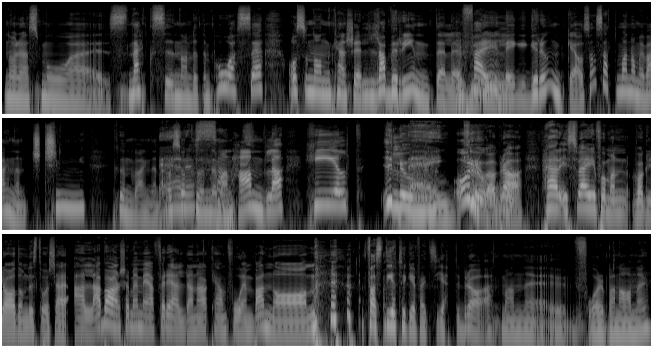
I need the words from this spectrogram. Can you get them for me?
några små eh, snacks i någon liten påse och så någon kanske labyrint eller Mhm. färglägg grunka och sen satte man dem i vagnen, tjing, kundvagnen och så kunde man sant? handla helt i lugn och ro. vad bra. Här i Sverige får man vara glad om det står så här, alla barn som är med föräldrarna kan få en banan. Fast det tycker jag faktiskt är jättebra att man eh, får bananer.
